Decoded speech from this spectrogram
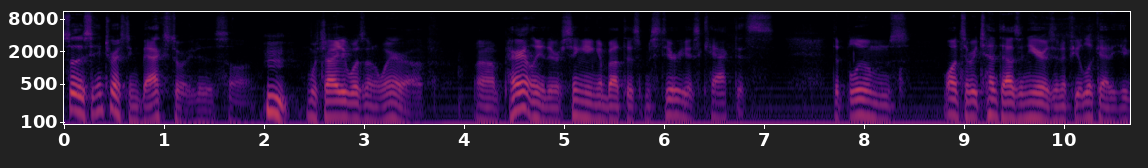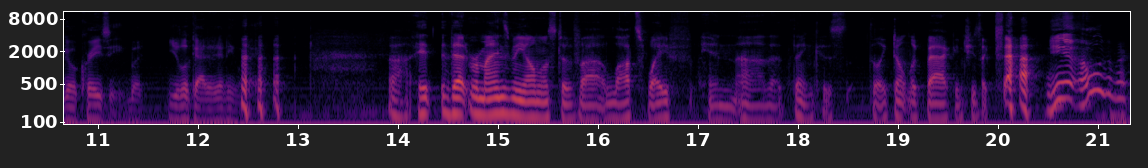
So there's interesting backstory to this song, Hmm. which I wasn't aware of. Uh, apparently, they're singing about this mysterious cactus that blooms once every ten thousand years, and if you look at it, you go crazy. But you look at it anyway. Uh, it that reminds me almost of uh, Lot's wife in uh, that thing because they're like don't look back and she's like Yeah, I'll look back.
